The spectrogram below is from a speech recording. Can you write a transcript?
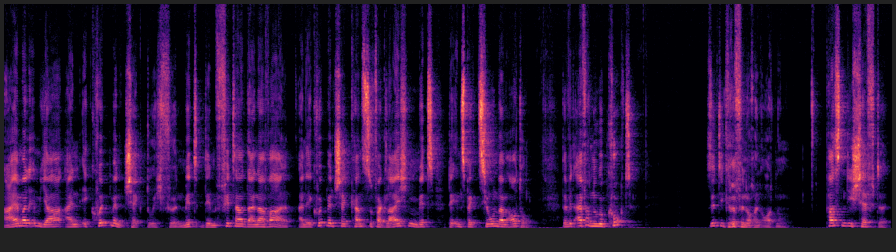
einmal im Jahr einen Equipment-Check durchführen mit dem Fitter deiner Wahl. Ein Equipment-Check kannst du vergleichen mit der Inspektion beim Auto. Da wird einfach nur geguckt, sind die Griffe noch in Ordnung? Passen die Schäfte?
